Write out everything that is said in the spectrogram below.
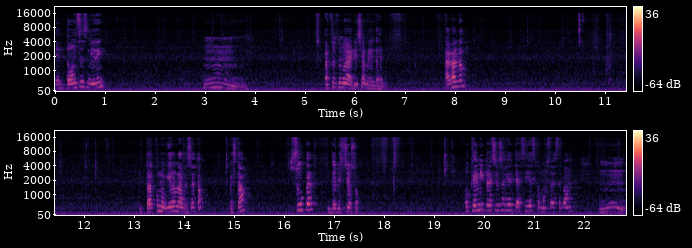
Entonces, miren. Mmm. Esto es una delicia, miren, gente. Háganlo. Tal como vieron la receta, está súper delicioso. Ok, mi preciosa gente, así es como está este pan. Mmm,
